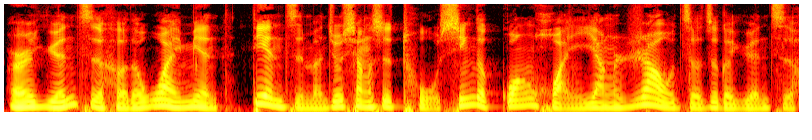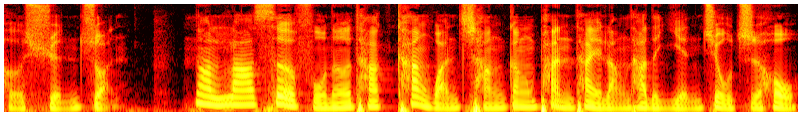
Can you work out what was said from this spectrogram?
而原子核的外面电子们就像是土星的光环一样，绕着这个原子核旋转。那拉瑟福呢？他看完长冈盼太郎他的研究之后，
